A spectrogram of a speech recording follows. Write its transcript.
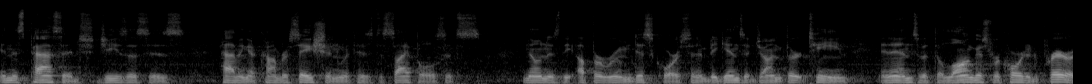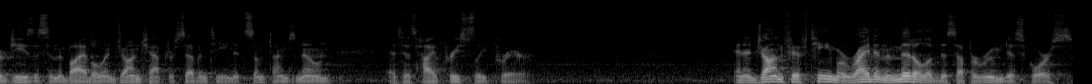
In this passage, Jesus is having a conversation with his disciples. It's known as the Upper Room Discourse, and it begins at John 13 and ends with the longest recorded prayer of Jesus in the Bible in John chapter 17. It's sometimes known as his high priestly prayer. And in John 15, we're right in the middle of this upper room discourse.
